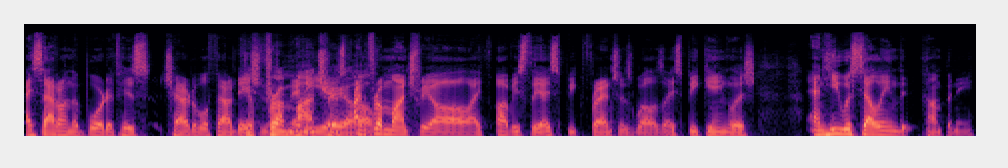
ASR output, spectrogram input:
I sat on the board of his charitable foundation You're from for many Montreal. years. I'm from Montreal. I, obviously, I speak French as well as I speak English. And he was selling the company.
